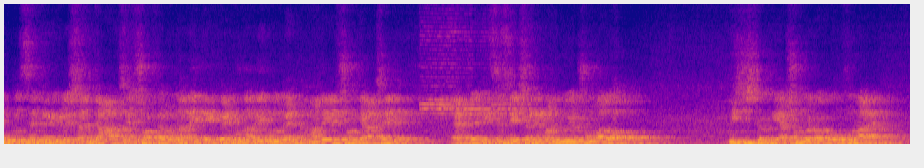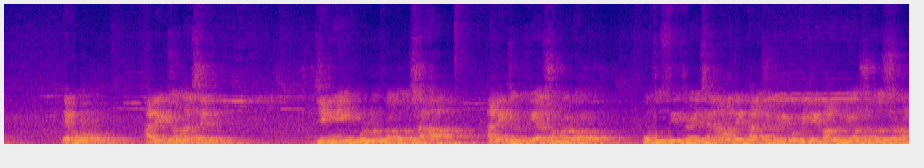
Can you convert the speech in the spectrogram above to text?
রুলস এন্ড রেগুলেশন যা আছে, সবটা ওনারাই দেখবেন, ওনারাই বলবেন। আমাদের সঙ্গে আছেন অ্যাথলেট অ্যাসোসিয়েশনের মাননীয় সম্পাদক, বিশিষ্ট ক্রীড়া সংগঠক অপু এবং আরেকজন আছেন যিনি অরুণ রতন সাহা। আরেকজন ক্রীড়া সংগঠক উপস্থিত রয়েছেন আমাদের কার্যকরী কমিটির মাননীয় সদস্যরা।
